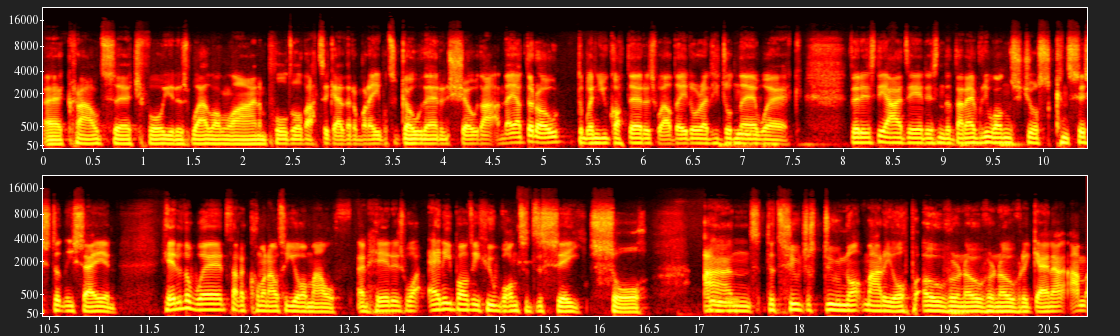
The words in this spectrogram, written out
uh, crowd search for you as well online and pulled all that together and were able to go there and show that. And they had their own, when you got there as well, they'd already done their work. There is the idea, isn't it, that everyone's just consistently saying, here are the words that are coming out of your mouth, and here is what anybody who wanted to see saw. And the two just do not marry up over and over and over again. I, I'm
